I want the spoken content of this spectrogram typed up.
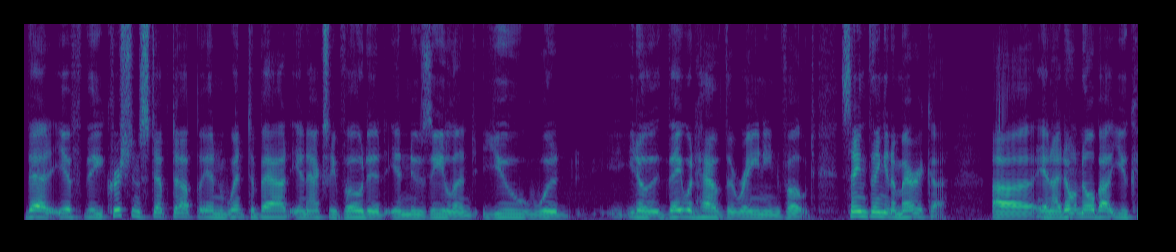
that if the Christians stepped up and went to bat and actually voted in New Zealand, you would, you know, they would have the reigning vote. Same thing in America. Uh, and I don't know about UK.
